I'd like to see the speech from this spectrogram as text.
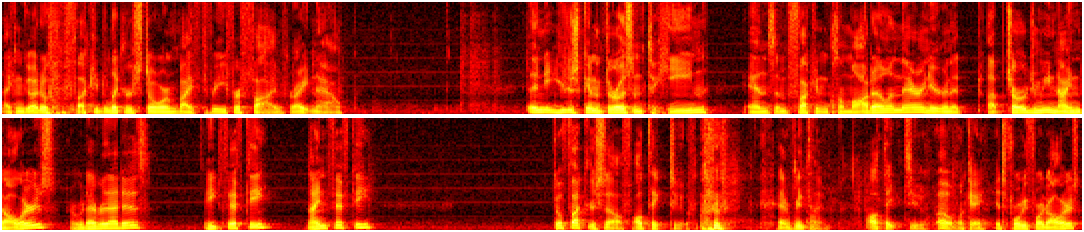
I can go to a fucking liquor store and buy three for five right now. And you're just gonna throw some Tajín and some fucking clamato in there, and you're gonna upcharge me nine dollars or whatever that is, eight fifty, nine fifty. Go fuck yourself. I'll take two every time. I'll take two. Oh, okay. It's forty four dollars.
